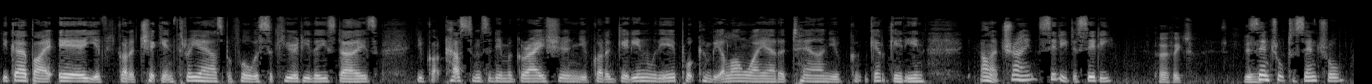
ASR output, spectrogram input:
you go by air, you've got to check in three hours before with security these days. You've got customs and immigration. You've got to get in. Well, the airport can be a long way out of town. You've got to get in on a train, city to city, Perfect. Yeah. central to central.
